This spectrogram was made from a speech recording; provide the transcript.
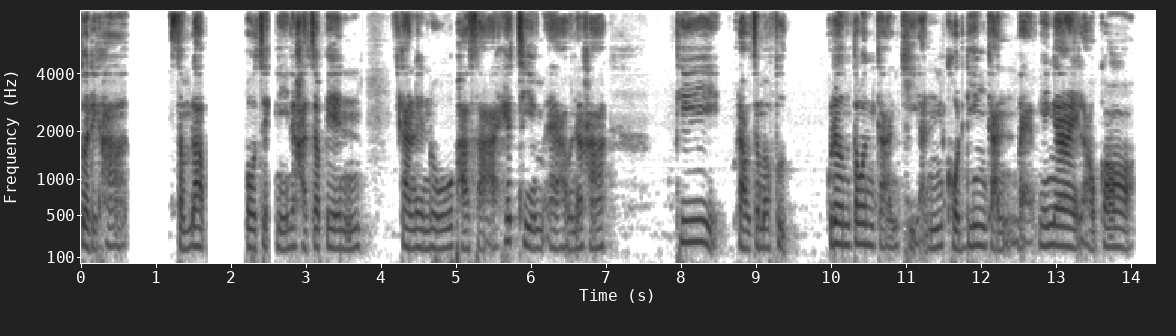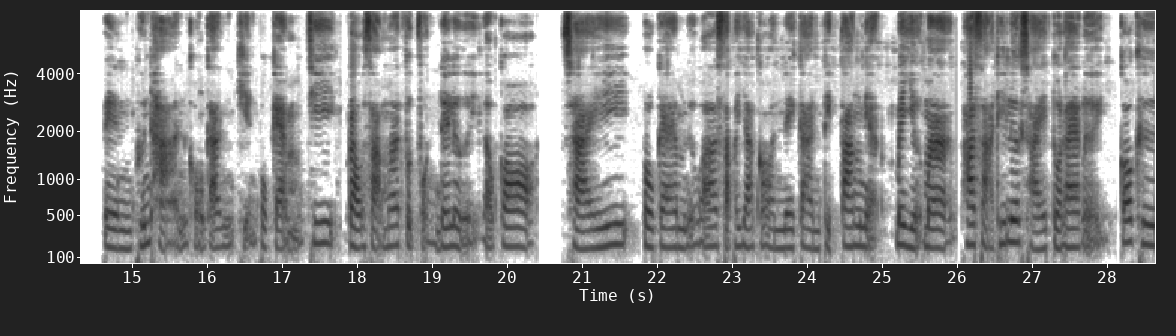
สวัสดีค่ะสำหรับโปรเจกต์นี้นะคะจะเป็นการเรียนรู้ภาษา HTML นะคะ ที่เราจะมาฝึกเริ่มต้นการเขียนโคดดิ้งกันแบบง่ายๆ แล้วก็เป็นพื้นฐานของการเขียนโปรแกรมที่เราสามารถฝึกฝนได้เลย แล้วก็ ใช้โปรแกรมหรือว่าทรัพยากรในการติดตั้งเนี่ยไม่เยอะมาก ภาษาที่เลือกใช้ตัวแรกเลย ก็คือ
